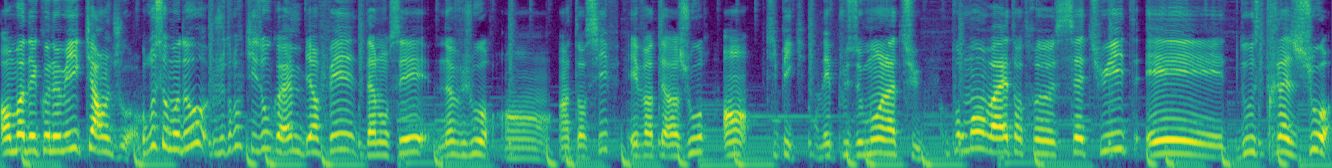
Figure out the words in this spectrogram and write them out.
En mode économie, 40 jours. Grosso modo, je trouve qu'ils ont quand même bien fait d'annoncer 9 jours en intensif et 21 jours en typique. On est plus ou moins là-dessus pour moi, on va être entre 7, 8 et 12, 13 jours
